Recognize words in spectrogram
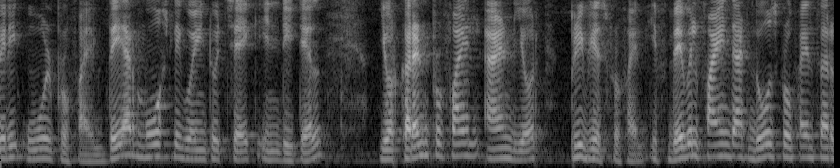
very old profile. They are mostly going to check in detail your current profile and your previous profile. If they will find that those profiles are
